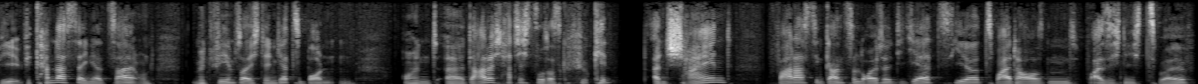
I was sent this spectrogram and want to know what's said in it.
Wie, wie kann das denn jetzt sein? Und mit wem soll ich denn jetzt bonden? Und äh, dadurch hatte ich so das Gefühl, okay, anscheinend war das die ganze Leute, die jetzt hier 2000, weiß ich nicht, 12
